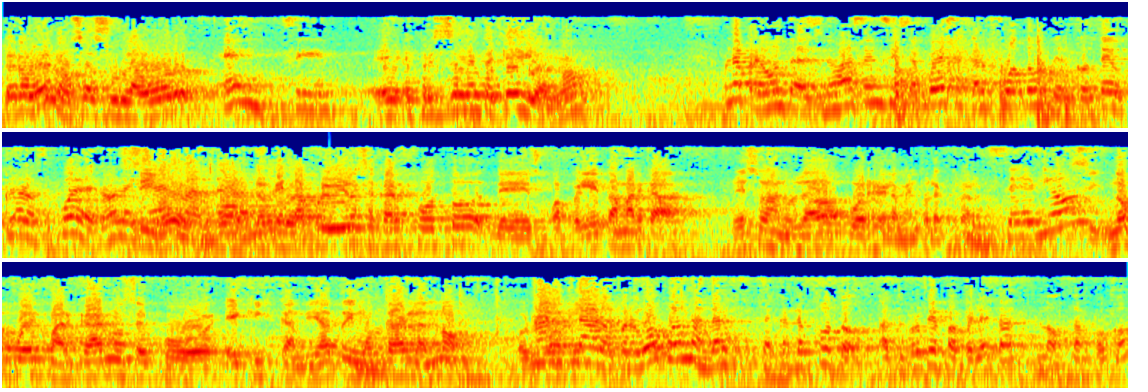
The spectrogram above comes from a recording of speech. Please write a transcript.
Pero bueno, o sea, su labor Eh, sí. es, es precisamente aquello, ¿no? Una pregunta, nos hacen si se puede sacar fotos del conteo. Claro, se puede, ¿no? La Sí, idea es bueno, mandar. Lo que está prohibido es sacar foto de su papeleta marcada. Eso es anulado por el reglamento electoral. ¿En serio? Sí, no puedes marcar, no sé, por X candidato y mostrarla, no. Ah, Olvídate. claro, pero vos podés mandar, sacarle foto a tu propia papeleta. No, tampoco.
